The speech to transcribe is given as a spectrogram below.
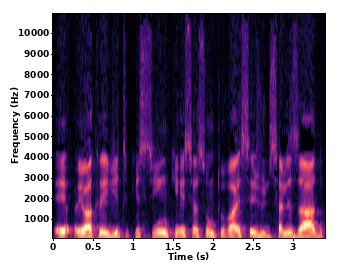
eu acredito que sim, que esse assunto vai ser judicializado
